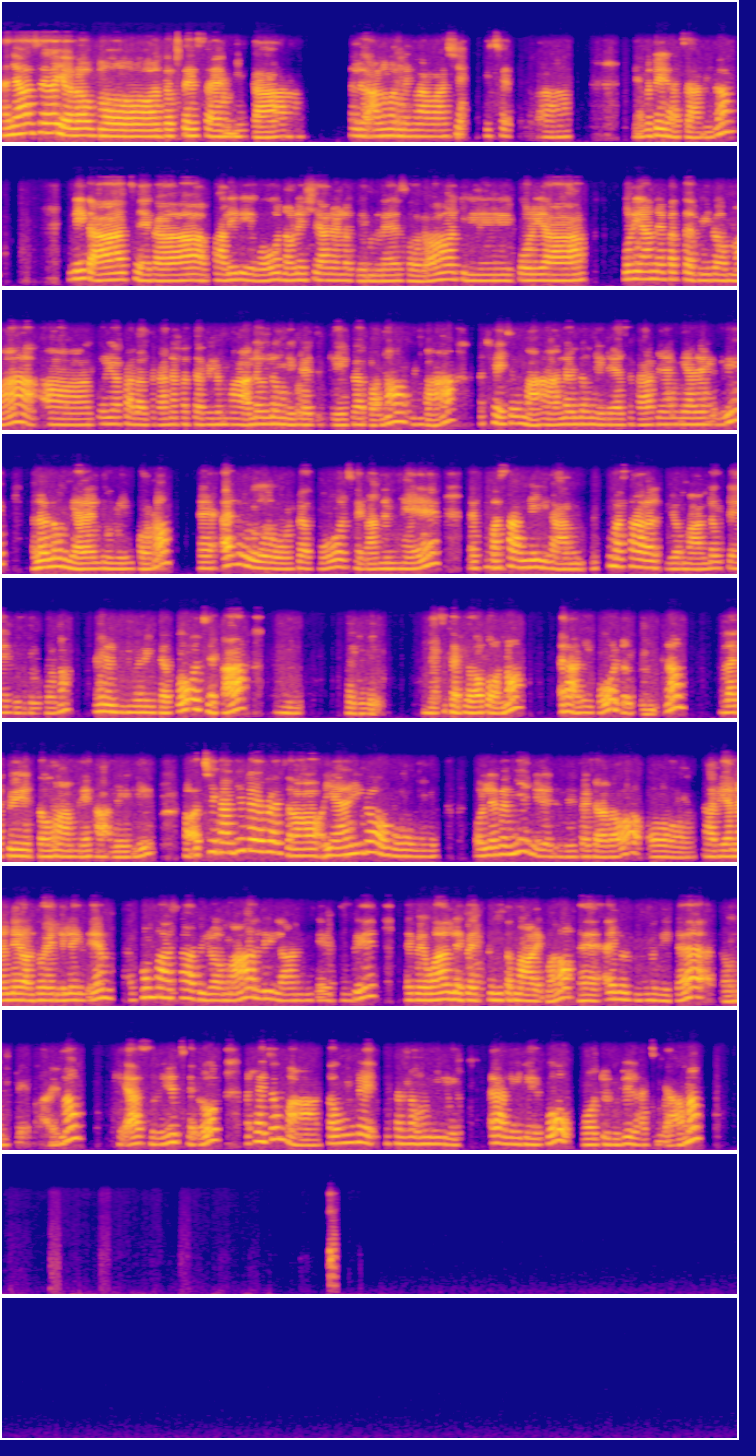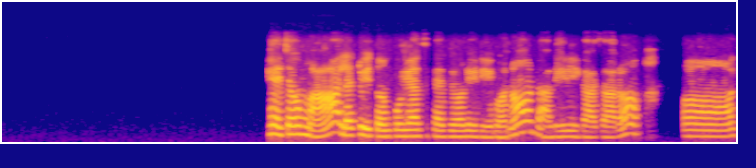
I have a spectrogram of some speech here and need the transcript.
안녕하세 요, 여러 분. 덕세사입니 다. Hello, 알로마 링라와 시체입니 다. 예물이라 자리 나. 네가 제가 발리리고 널리 시야를 넣기면서 이 코리아 코리아 내 봤다 비로마 아 코리아 바다가 내 봤다 비로마 알롱롱 이래 듣게 가봐나 엄마 최종마 알롱롱 이래 가서 가면 야래 알롱롱 야래 누민 거나 အဲအဲ့လိုအတွက်ကိုဆရာကနည်းနည်းအခုမှစလေးလာအခုမှစရပြီးတော့မှလုပ်တဲ့လူတွေပေါ့နော်အဲ့လိုလူတွေတက်ကိုဆရာကဟိုလက်စကပြောပေါ့နော်အဲ့ဒါလေးကိုလုပ်ပြီးနော်လက်တွေ့သုံးရမယ့်ဟာလေးလေအခြေခံဖြစ်တဲ့အတွက်ကြောင့်အရင်ကြီးတော့ဟိုဟို level မြင့်နေတဲ့လူတွေကကြတော့အော်ဒါတွေကနည်းနည်းတော့လွယ်နေလိမ့်မယ်အခုမှစပြီးတော့မှလေ့လာနေတဲ့သူတွေ level 1 level 2သမားတွေပေါ့နော်အဲအဲ့လိုမျိုးတွေကအသုံးပြပါတယ်နော် ဒီအဲ့ဆိုရင်ချက်တော့အထက်ကျုံမှာသုံးတဲ့ဒီနှလုံးလေးတွေအဲ့ဒါလေးတွေကိုဟိုတူတူလေ့လာကြည့်ရအောင်နော်ဖဲကျုံးမှာလက်တွေ့သုံးကိုရစကားပြောလေးတွေပေါ့နော်ဒါလေးတွေကကြတော့အော်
